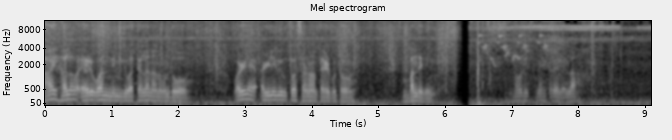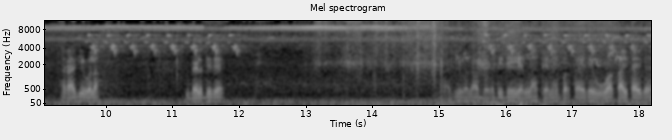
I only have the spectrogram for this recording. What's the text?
ಹಾಯ್ ಹಲೋ ಎವ್ರಿ ಒನ್ ನಿಮ್ಗೆ ಇವತ್ತೆಲ್ಲ ನಾನು ಒಂದು ಒಳ್ಳೆ ಹಳ್ಳಿ ವ್ಯೂ ತೋರಿಸೋಣ ಅಂತ ಹೇಳ್ಬಿಟ್ಟು ಬಂದಿದ್ದೀನಿ. ನೋಡಿ ಸ್ನೇಹಿತರೆ, ಇದೆಲ್ಲ ರಾಗಿ ಹೊಲ ಬೆಳೆದಿದೆ. ರಾಗಿ ಹೊಲ ಬೆಳೆದಿದೆ. ಎಲ್ಲ ತೆನೆ ಬರ್ತಾ ಇದೆ. ಹೂವು ಕಾಯ್ತಾ ಇದೆ.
